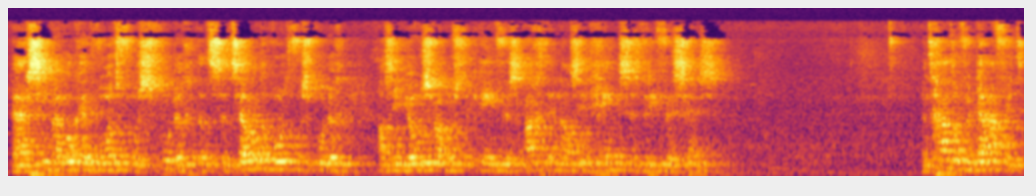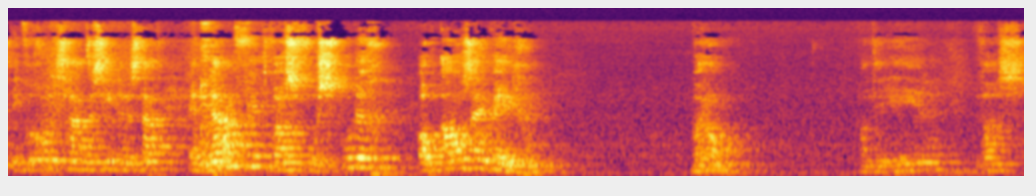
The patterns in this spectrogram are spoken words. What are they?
Daar zien we ook het woord voorspoedig. Dat is hetzelfde woord voorspoedig als in Jozua hoofdstuk 1 vers 8 en als in Genesis 3 vers 6. Het gaat over David. Ik wil gewoon iets laten zien. En er staat, en David was voorspoedig op al zijn wegen. Waarom? Want de Heer was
